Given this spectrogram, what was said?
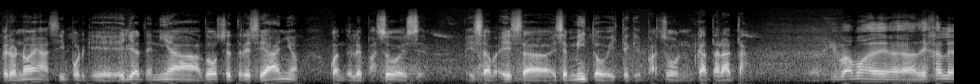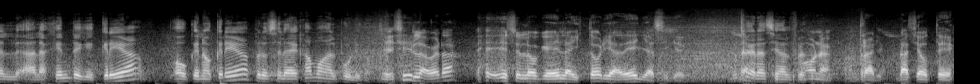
pero no es así porque ella tenía 12, 13 años cuando le pasó ese esa, ese mito ¿viste? que pasó en Catarata. Y vamos a dejarle a la gente que crea o que no crea, pero se la dejamos al público. Sí, la verdad, eso es lo que es la historia de ella, así que... Muchas gracias, Alfredo. No, no, al contrario, gracias a usted.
